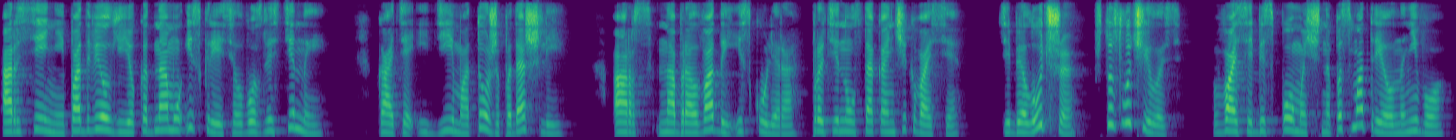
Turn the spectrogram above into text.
Арсений подвел ее к одному из кресел возле стены. Катя и Дима тоже подошли. Арс набрал воды из кулера, протянул стаканчик Васе. «Тебе лучше? Что случилось?» Вася беспомощно посмотрел на него.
